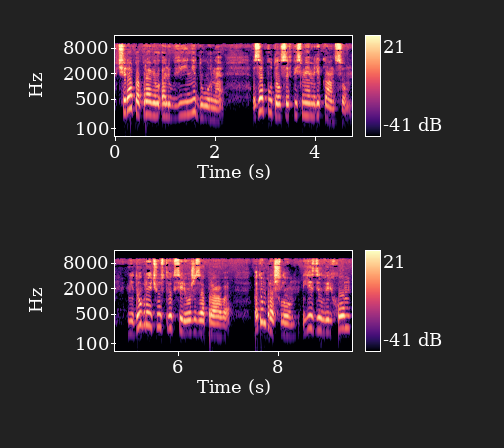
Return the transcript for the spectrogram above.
Вчера поправил о любви недурно. Запутался в письме американцу. Недоброе чувство к Сереже за право. Потом прошло. Ездил верхом.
